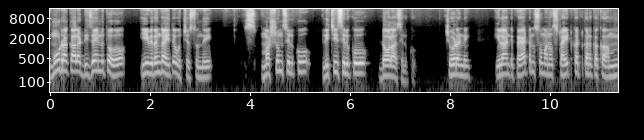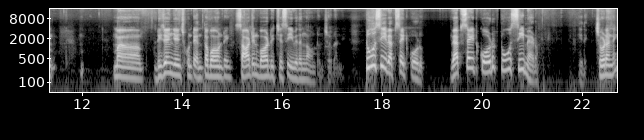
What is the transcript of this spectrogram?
మూడు రకాల డిజైన్లతో ఈ విధంగా అయితే వచ్చేస్తుంది. మష్రూమ్ సిల్కు లిచీ సిల్కు డోలా సిల్కు. చూడండి. ఇలాంటి ప్యాటర్న్స్ మనం స్ట్రైట్ కట్ కనుక మా డిజైన్ చేయించుకుంటే ఎంత బాగుంటాయి? సాటిన్ బార్డర్ ఇచ్చేసి ఈ విధంగా ఉంటుంది చూడండి. Two C website code website code two C madam ఇది. చూడండి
